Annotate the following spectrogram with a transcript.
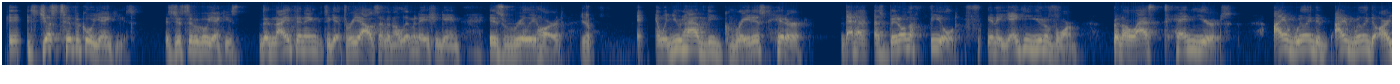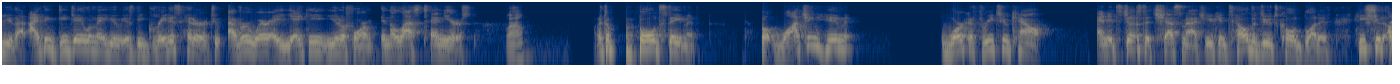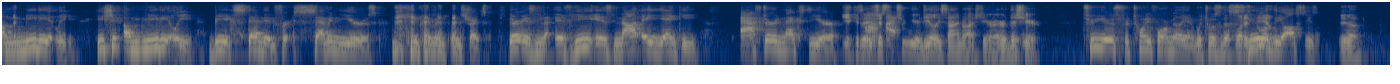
it's just typical Yankees. It's just typical Yankees. The ninth inning to get three outs of an elimination game is really hard. Yep. And when you have the greatest hitter that has been on the field in a Yankee uniform for the last 10 years, I am willing to I am willing to argue that. I think DJ LeMahieu is the greatest hitter to ever wear a Yankee uniform in the last 10 years. Wow. It's a bold statement. But watching him work a 3-2 count and it's just a chess match, you can tell the dude's cold-blooded. He should immediately he should immediately be extended for 7 years to keep him in pinstripes. There is if he is not a Yankee, after next year. Yeah, because it's just I, a two-year deal he signed last year or this year. Two years for twenty-four million, which was the what steal of the offseason. Yeah.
